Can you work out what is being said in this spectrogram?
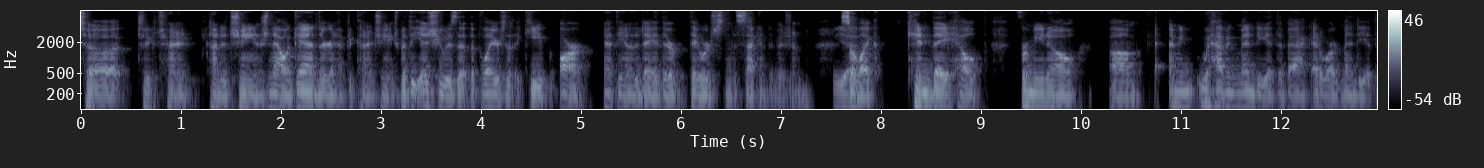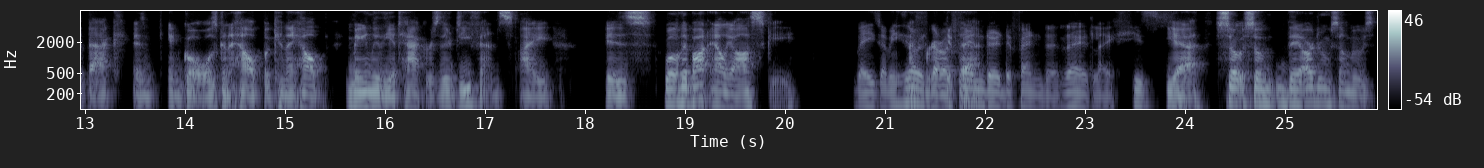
to to try to kind of change. Now again, they're gonna have to kind of change. But the issue is that the players that they keep are at the end of the day, they're they were just in the second division. yeah. So like, can they help Firmino? Um, I mean, having Mendy at the back, Edouard Mendy at the back in, in goal is going to help, but can they help mainly the attackers? Their defense, I is well, they bought Alioski. But I mean, he's I forgot about that. defender, defender, right? Like he's Yeah. So so they are doing some moves.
